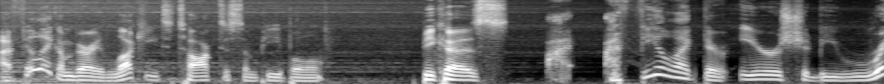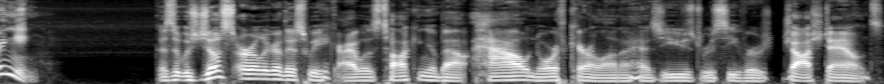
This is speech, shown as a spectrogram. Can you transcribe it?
I feel like I'm very lucky to talk to some people because I I feel like their ears should be ringing. Because it was just earlier this week I was talking about how North Carolina has used receiver Josh Downs.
